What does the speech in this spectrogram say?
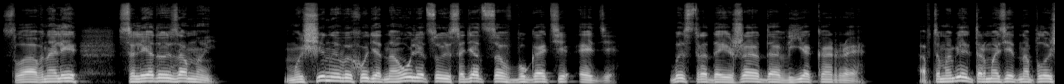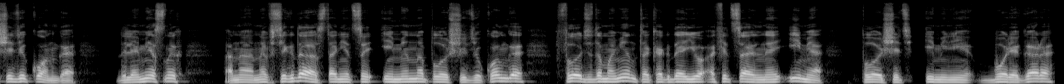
«Славно, Ли, следуй за мной». Мужчины выходят на улицу и садятся в Бугатти Эдди. Быстро доезжают до Вье-Карре. Автомобиль тормозит на площади Конго — для местных Она навсегда останется именно площадью Конга, вплоть до момента, когда ее официальное имя, площадь имени Боригара,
